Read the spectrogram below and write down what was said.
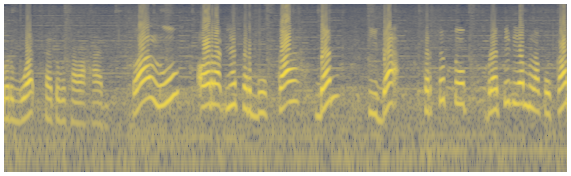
berbuat satu kesalahan. Lalu oratnya terbuka dan tidak tertutup. Berarti dia melakukan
